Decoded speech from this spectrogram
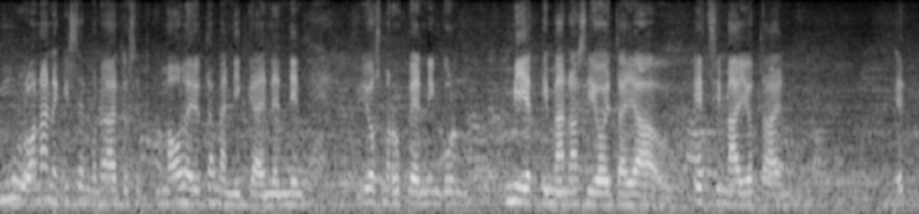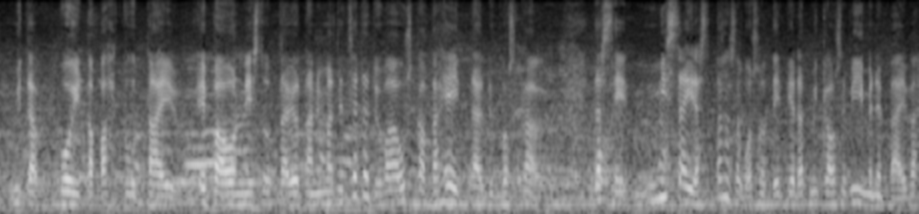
Mulla on ainakin semmoinen ajatus, että kun mä olen jo tämän ikäinen, niin jos mä rupean niin kun miettimään asioita ja etsimään jotain että mitä voi tapahtua tai epäonnistua tai jotain, niin mä että se täytyy vaan uskaltaa heittäytyä, koska tässä ei, missä iässä tahansa voisi sanoa, että ei tiedä, mikä on se viimeinen päivä,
